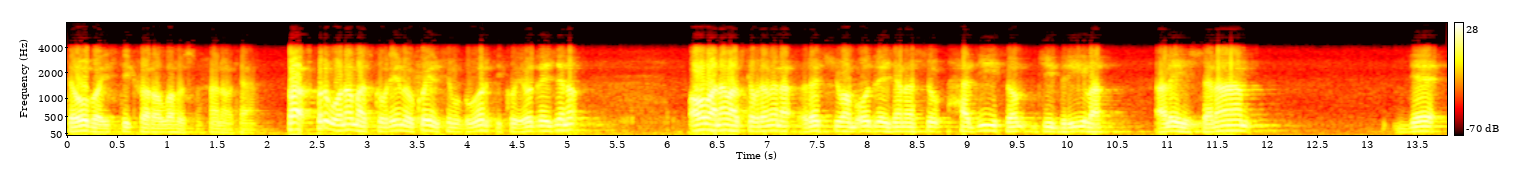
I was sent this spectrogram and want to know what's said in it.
te oba istikvara Allahu subhanahu wa ta'ala. Pa prvo namasko vrijeme o kojem ćemo govoriti koje je određeno, a ova namaska vremena reći vam određena su hadithom Džibrila alaihi salam gdje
